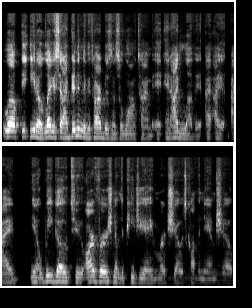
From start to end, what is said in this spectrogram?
Well, you know, like I said, I've been in the guitar business a long time, and I love it. I, I, I you know, we go to our version of the PGA merch show. It's called the NAMM show,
